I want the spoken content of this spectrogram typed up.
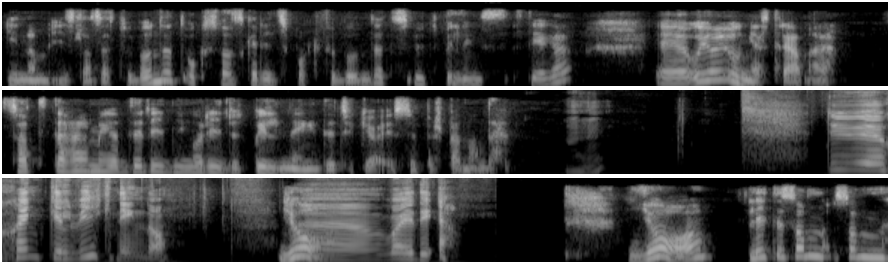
inom Islandshästförbundet och Svenska Ridsportförbundets utbildningsstegar. Eh, och jag är unghästtränare. Så att det här med ridning och ridutbildning, det tycker jag är superspännande. Mm. Du, skänkelvikning då? Ja. Eh, vad är det? Ja, lite som, som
